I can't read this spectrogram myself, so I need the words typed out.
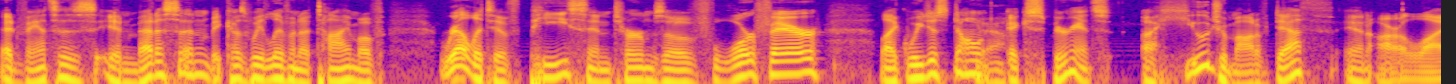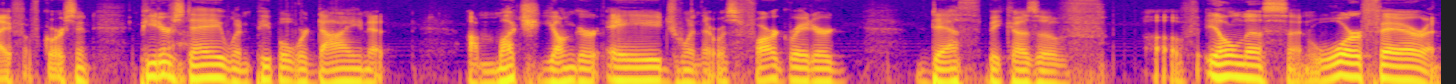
advances in medicine, because we live in a time of relative peace in terms of warfare, like we just don't Yeah. experience a huge amount of death in our life. Of course, in Peter's day, when people were dying at a much younger age, when there was far greater death because of of illness and warfare, and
